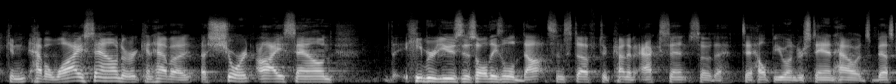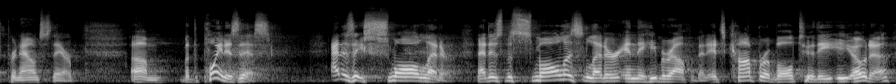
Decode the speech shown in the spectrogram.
It can have a Y sound or it can have a, a short I sound. The Hebrew uses all these little dots and stuff to kind of accent, so to, to help you understand how it's best pronounced there. Um, but the point is this that is a small letter. That is the smallest letter in the Hebrew alphabet. It's comparable to the iota,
